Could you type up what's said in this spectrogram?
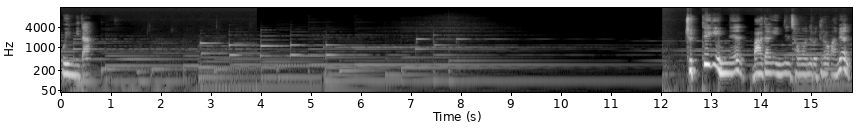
보입니다. 주택이 있는 마당에 있는 정원으로 들어가면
